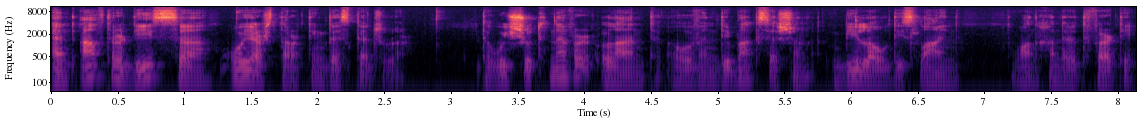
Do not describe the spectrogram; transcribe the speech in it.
And after this, uh, we are starting the scheduler. We should never land within debug session below this line 130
